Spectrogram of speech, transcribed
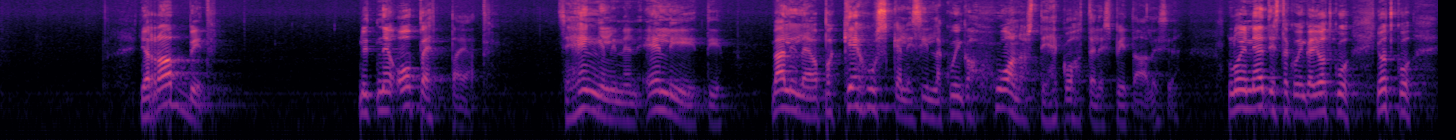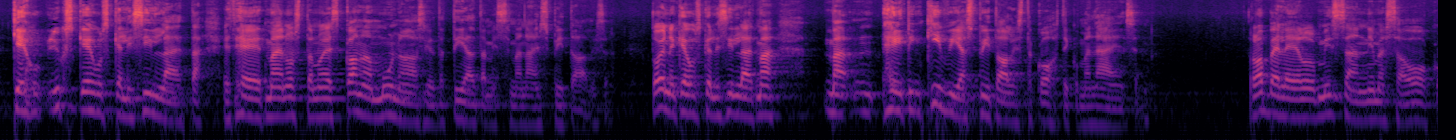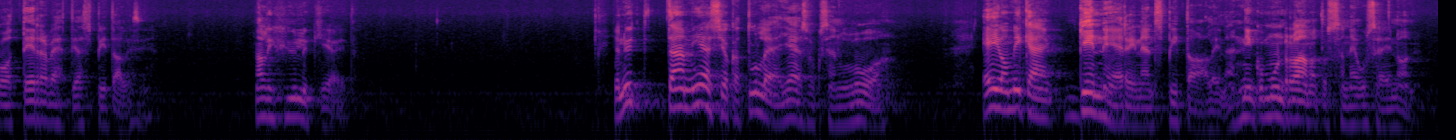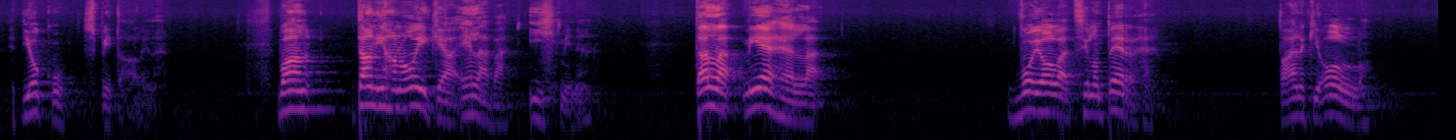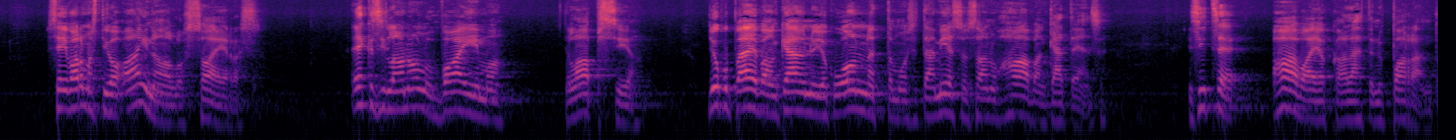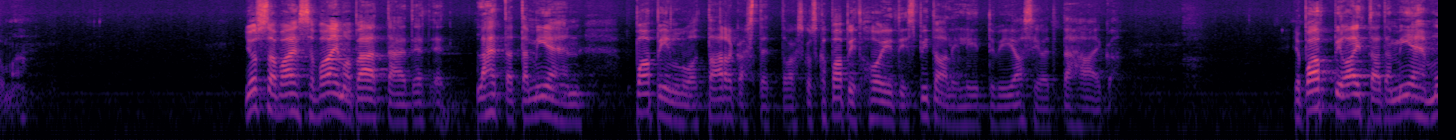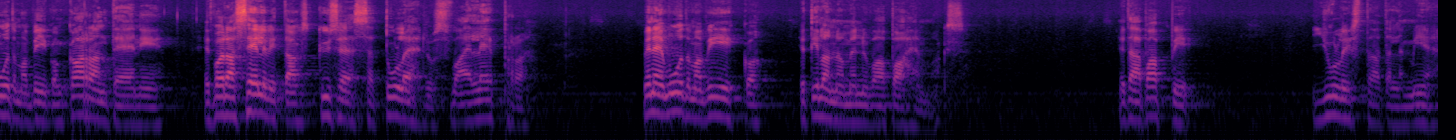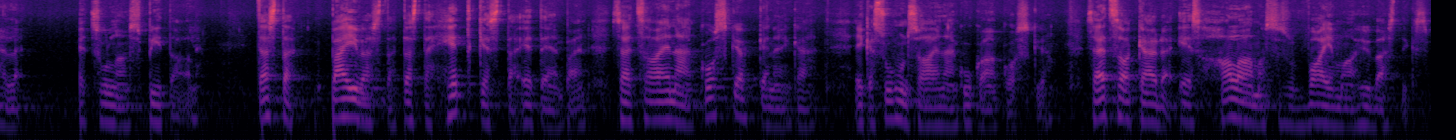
Ja rabbit, nyt ne opettajat, se hengellinen eliitti, välillä jopa kehuskeli sillä, kuinka huonosti he kohteli spitaalisia. Luin netistä, kuinka jotkut, jotkut kehu, yksi kehuskeli sillä, että et hei, et mä en ostanut edes kanan munaa siltä tieltä, missä mä näin spitaalisen. Toinen kehuskeli sillä, että mä, mä heitin kiviä spitaalista kohti, kun mä näin sen. Rabelle ei ollut missään nimessä ok tervehtiä spitaalisia. Nämä oli hylkiöitä. Ja nyt tämä mies, joka tulee Jeesuksen luo, ei ole mikään geneerinen spitaalinen, niin kuin mun raamatussa ne usein on. Että joku spitaalinen. Vaan tämä on ihan oikea elävä ihminen. Tällä miehellä voi olla, että sillä on perhe. Tai ainakin ollut. Se ei varmasti ole aina ollut sairas. Ehkä sillä on ollut vaimo ja lapsia – joku päivä on käynyt joku onnettomuus ja tämä mies on saanut haavan käteensä. Ja sitten se haava ei olekaan lähtenyt parantumaan. Jossain vaiheessa vaimo päättää, että, että, että lähettää tämän miehen papin luo tarkastettavaksi, koska papit hoiti spitaaliin liittyviä asioita tähän aikaan. Ja pappi laittaa tämän miehen muutaman viikon karanteeniin, että voidaan selvittää, onko kyseessä tulehdus vai lepra. Menee muutama viikko, ja tilanne on mennyt vaan pahemmaksi. Ja tämä pappi julistaa tälle miehelle, että sulla on spitaali. Tästä päivästä, tästä hetkestä eteenpäin, sä et saa enää koskea kenenkään, eikä suhun saa enää kukaan koskea. Sä et saa käydä edes halaamassa sun vaimaa hyvästiksi.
